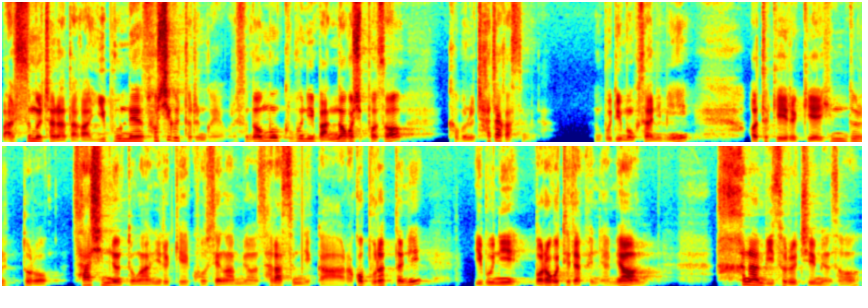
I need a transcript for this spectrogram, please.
말씀을 전하다가 이분의 소식을 들은 거예요. 그래서 너무 그분이 만나고 싶어서 그분을 찾아갔습니다. 무디 목사님이 어떻게 이렇게 힘들도록 40년 동안 이렇게 고생하며 살았습니까? 라고 물었더니 이분이 뭐라고 대답했냐면 환한 미소를 지으면서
